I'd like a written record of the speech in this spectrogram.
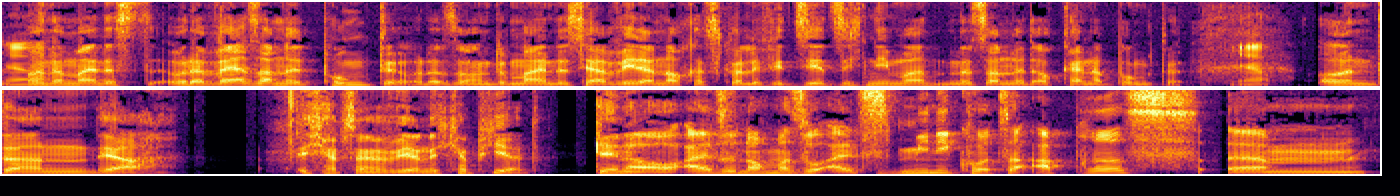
Ja. Und du meintest, oder wer sammelt Punkte oder so? Und du meintest ja weder noch, es qualifiziert sich niemand und es sammelt auch keiner Punkte. Ja. Und dann, ja, ich habe es einfach wieder nicht kapiert. Genau, also nochmal so als mini kurzer Abriss. Ähm,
